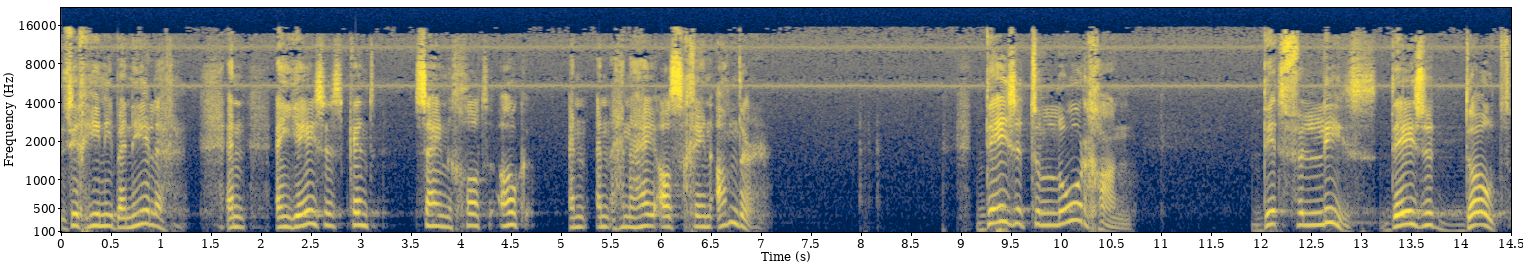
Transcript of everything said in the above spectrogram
zich hier niet bij neerleggen. En, en Jezus kent zijn God ook en, en, en hij als geen ander. Deze teloorgang, dit verlies, deze dood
